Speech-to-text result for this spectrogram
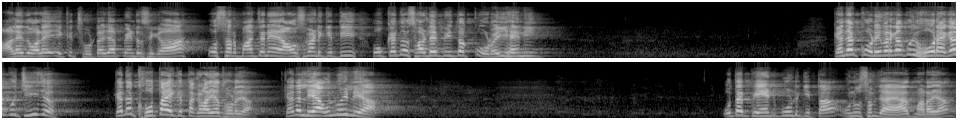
ਆਲੇ ਦੁਆਲੇ ਇੱਕ ਛੋਟਾ ਜਿਹਾ ਪਿੰਡ ਸੀਗਾ, ਉਹ ਸਰਪੰਚ ਨੇ ਅਨਾਉਂਸਮੈਂਟ ਕੀਤੀ, ਉਹ ਕਹਿੰਦਾ ਸਾਡੇ ਪਿੰਡ ਤਾਂ ਘੋੜਾ ਹੀ ਹੈ ਨਹੀਂ। ਕਹਿੰਦਾ ਘੋੜੇ ਵਰਗਾ ਕੋਈ ਹੋਰ ਹੈਗਾ, ਕੋਈ ਚੀਜ਼? ਕਹਿੰਦਾ ਖੋਤਾ ਇੱਕ ਤਕੜਾ ਜਿਹਾ ਥੋੜਾ ਜਿਹਾ। ਕਹਿੰਦਾ ਲਿਆ, ਉਹਨੂੰ ਹੀ ਲਿਆ। ਉਹ ਤਾਂ ਪੇਂਟ ਪੂੰਟ ਕੀਤਾ, ਉਹਨੂੰ ਸਮਝਾਇਆ ਮਾੜਾ ਜਿਹਾ,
